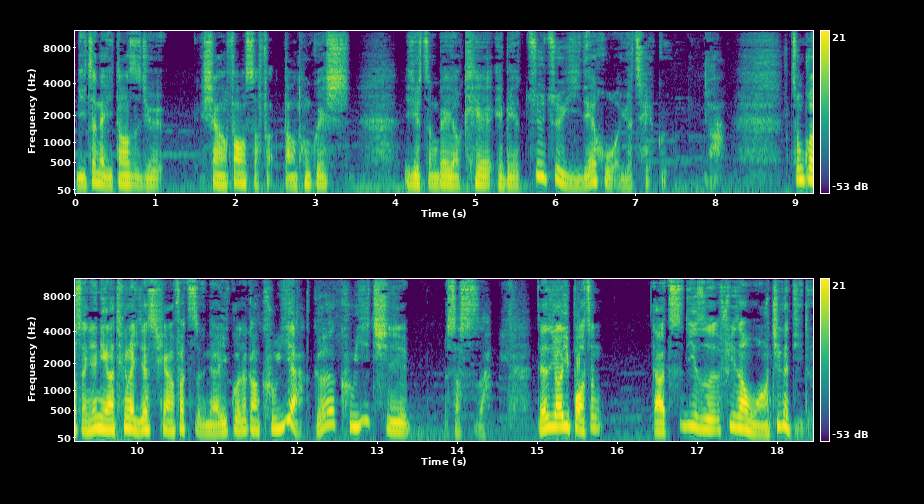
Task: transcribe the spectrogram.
李泽呢，伊当时就。想方设法打通关系，伊就准备要开一爿最最现代化的粤菜馆。啊！中国实业银行听了伊的想法之后呢，伊觉着讲可以啊，搿可以去实施啊，但是要伊保证啊，此地是非常黄金的地段，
